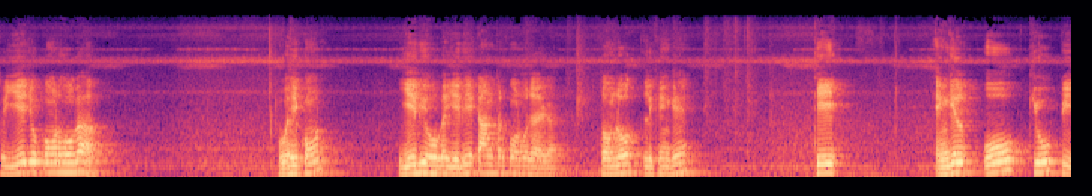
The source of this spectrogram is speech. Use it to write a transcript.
तो ये जो कोण होगा वही कोण? ये भी होगा, ये भी एक आंतर कोण हो जाएगा। तो हम लोग लिखेंगे कि angle O Q P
